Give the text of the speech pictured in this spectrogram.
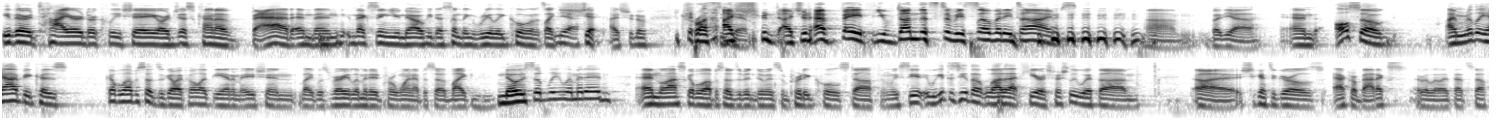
either tired or cliche or just kind of bad, and then next thing you know, he does something really cool, and it's like, Yeah. shit, I should have trusted I him. should I should have faith. You've done this to me so many times. Um, but yeah, and also, I'm really happy because a couple episodes ago, I felt like the animation like was very limited for one episode, like noticeably limited. And the last couple episodes have been doing some pretty cool stuff, and we see we get to see the, a lot of that here, especially with um, uh, Shiketsu Girls acrobatics. I really like that stuff.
